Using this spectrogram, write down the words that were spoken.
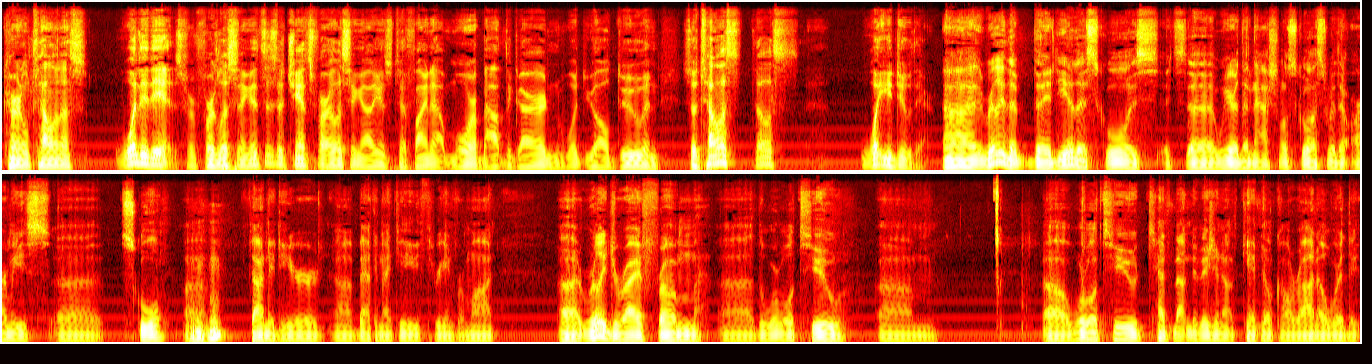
Colonel, telling us what it is for, for listening. This is a chance for our listening audience to find out more about the Guard and what you all do. And so, tell us, tell us what you do there. Uh, really, the, the idea of the school is it's uh, we are the national school. That's where the Army's uh, school, uh, founded here uh, back in 1983 in Vermont, uh, really derived from uh, the World War II. Um, uh, World War II 10th Mountain Division out in Camp Hale, Colorado, where they,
